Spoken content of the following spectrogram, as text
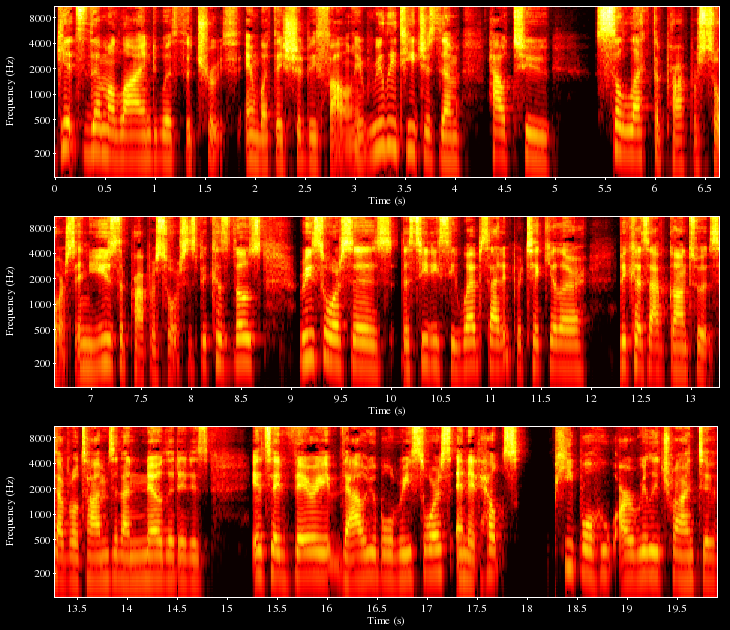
gets them aligned with the truth and what they should be following. It really teaches them how to select the proper source and use the proper sources because those resources, the CDC website in particular, because I've gone to it several times and I know that it is, it's a very valuable resource and it helps people who are really trying to,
